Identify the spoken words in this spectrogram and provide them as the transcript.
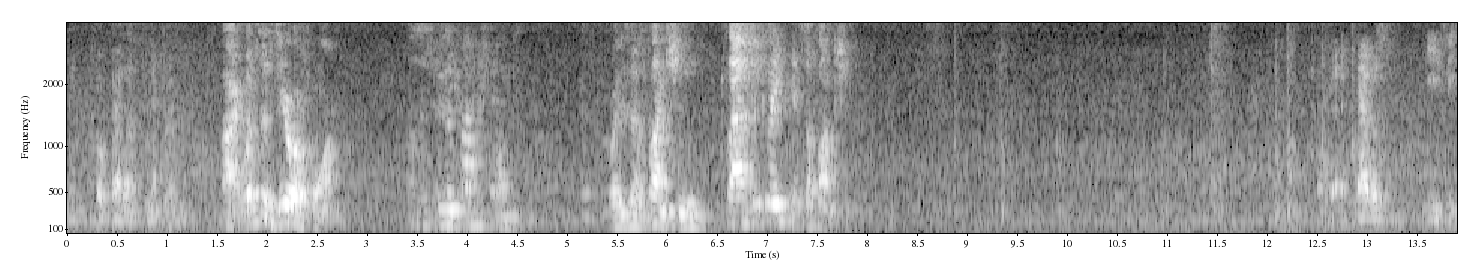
I hope I left enough room. All right, what's a zero form? This It's a function. function. What is a function? Classically, it's a function. Okay, that was easy.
